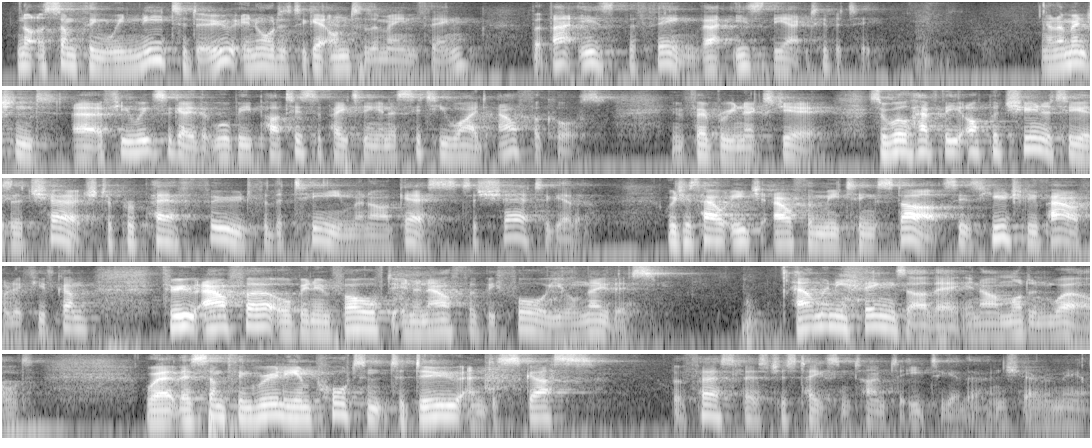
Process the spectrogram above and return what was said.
not as something we need to do in order to get onto the main thing, but that is the thing, that is the activity. And I mentioned uh, a few weeks ago that we'll be participating in a citywide Alpha course in February next year. So we'll have the opportunity as a church to prepare food for the team and our guests to share together, which is how each Alpha meeting starts. It's hugely powerful. If you've come through Alpha or been involved in an Alpha before, you'll know this. How many things are there in our modern world where there's something really important to do and discuss, but first let's just take some time to eat together and share a meal?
